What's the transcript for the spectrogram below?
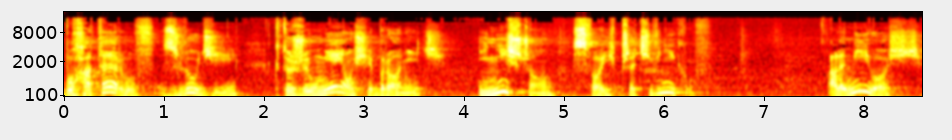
bohaterów z ludzi, którzy umieją się bronić i niszczą swoich przeciwników. Ale miłość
